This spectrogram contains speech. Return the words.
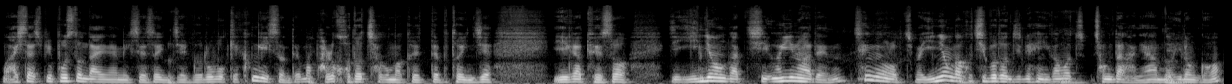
뭐 아시다시피 보스턴 다이나믹스에서 이제 그 로봇 개큰게 있었는데, 막 발로 걷어차고 막 그럴 때부터 이제 이슈가 돼서 이제 인형 같이 의인화된 생명은 없지만 인형 갖고 집어던지는 행위가 뭐 정당하냐, 네. 뭐 이런 거.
